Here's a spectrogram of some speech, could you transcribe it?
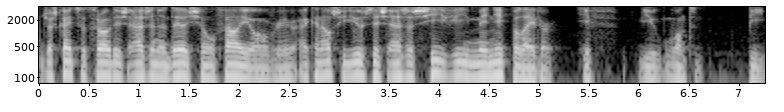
just going to throw this as an additional value over here. I can also use this as a CV manipulator if you want to be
